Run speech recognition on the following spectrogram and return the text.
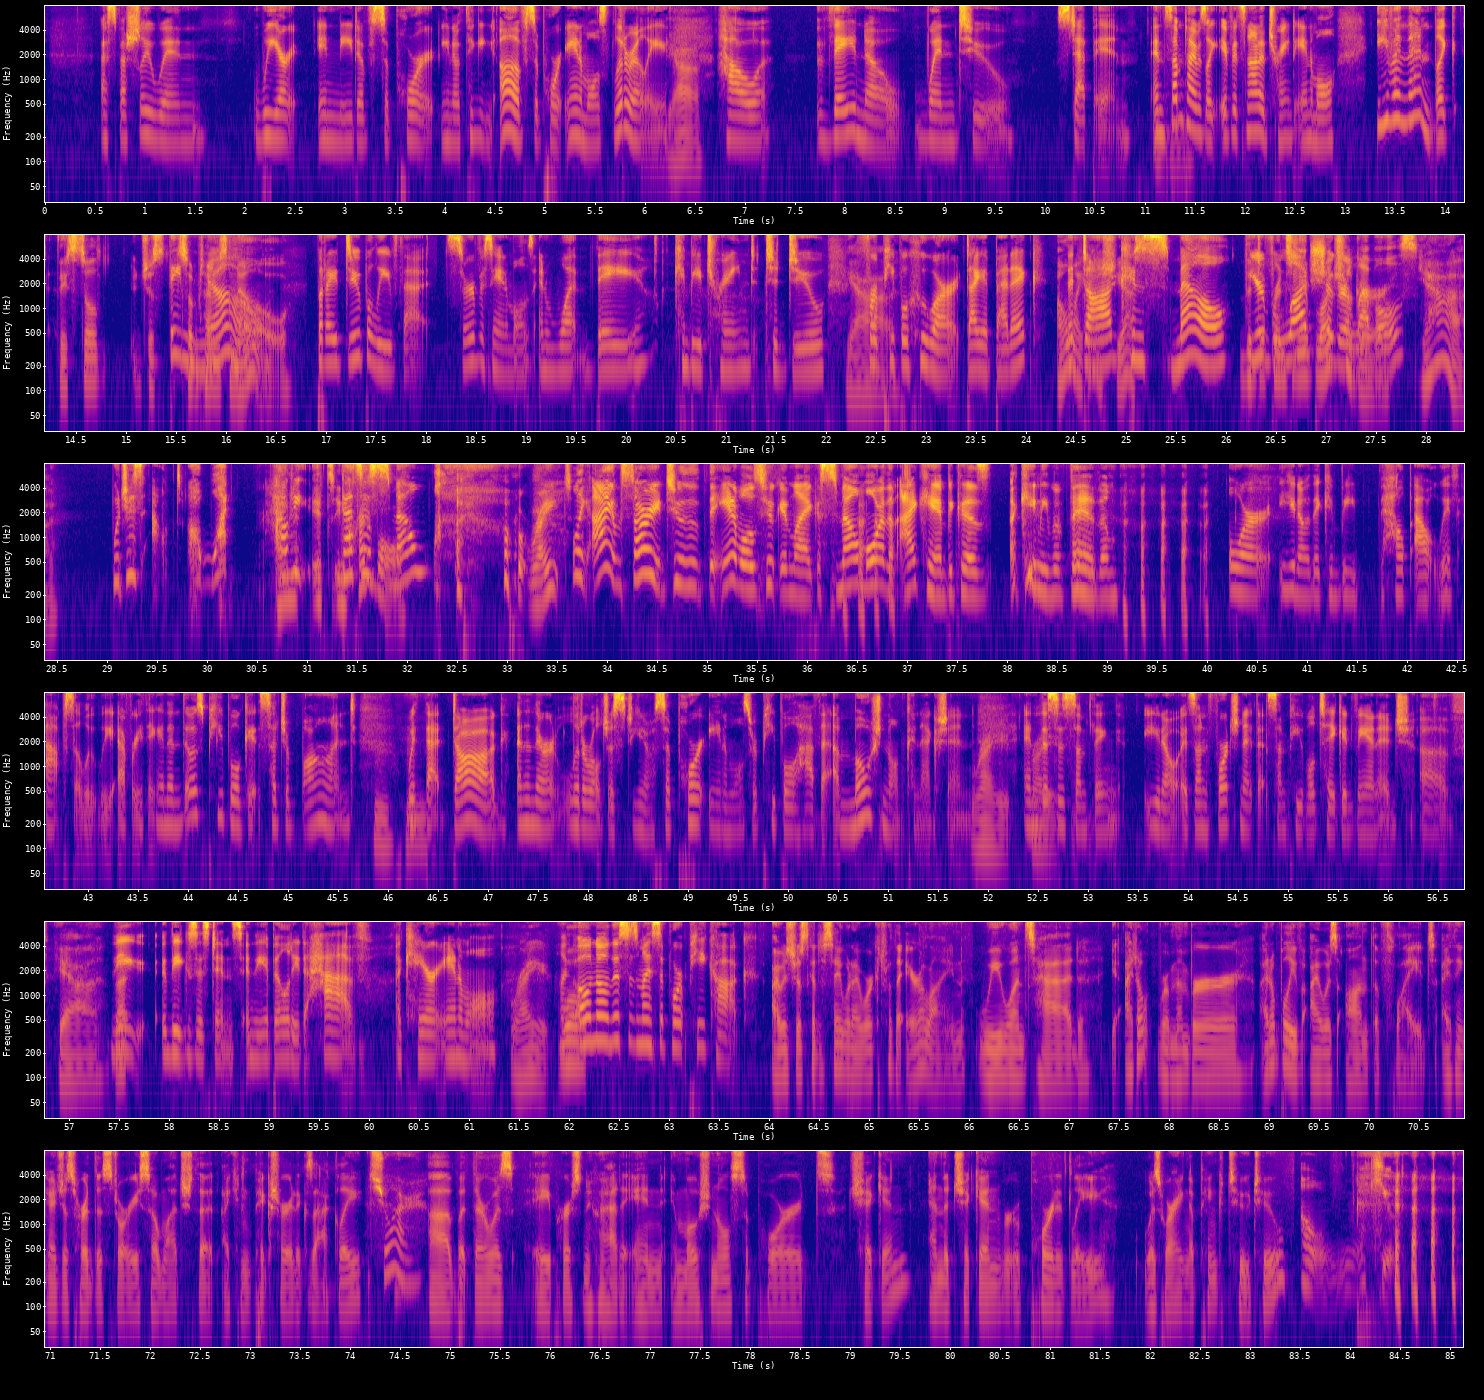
especially when we are in need of support, you know, thinking of support animals literally yeah. how they know when to step in. Mm-hmm. And sometimes like if it's not a trained animal, even then like They still just they sometimes know. know. But I do believe that service animals and what they can be trained to do for people who are diabetic, Oh the dog gosh, can smell The your difference blood, your blood sugar, sugar, levels, Yeah. which is out. Oh, what? How I'm- do you, it's that's a incredible. smell? right? Like I am sorry to the animals who can like smell more than I can because I can't even fathom. or you know they can be help out with absolutely everything, and then those people get such a bond Mm-hmm. with that dog, and then they're literal just you know support animals where people have that emotional connection. Right, And this is something you know it's unfortunate that some people take advantage of Yeah. that- the the existence and the ability to have a care animal. right. Like, Well- oh no, this is my support peacock. I was just going to say when I worked for the airline, we once had I don't remember I don't believe I was on the flight. I think I just heard the story so much that I can picture it exactly. Sure. Uh, but there was a person who had an emotional support chicken, and the chicken reportedly was wearing a pink tutu. Oh, cute.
